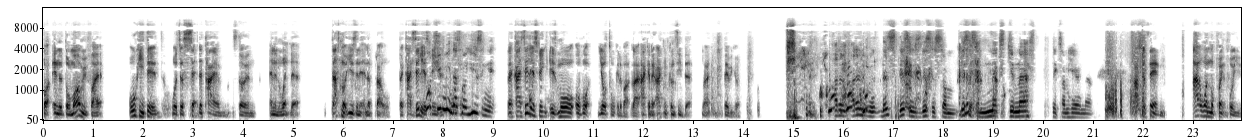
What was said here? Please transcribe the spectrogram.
But in the Dormammu fight, all he did was just set the time stone and then went there. That's not using it in a battle. The Kaecilius What thing. do you is mean more- that's not using it? The Kaecilius thing is more of what you're talking about. Like I can I can concede there. Like there we go. I don't. I don't even. This. This is. This is some. This is some next gymnastics I'm hearing now. I'm just saying, I won the point for you.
